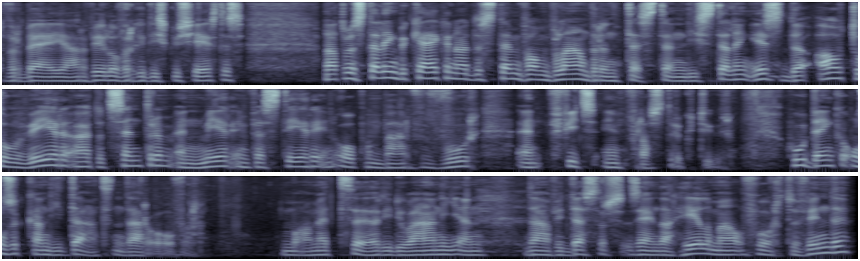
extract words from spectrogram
de voorbije jaren veel over gediscussieerd is. Laten we een stelling bekijken uit de Stem van Vlaanderen-test. En die stelling is de auto weren uit het centrum en meer investeren in openbaar vervoer en fietsinfrastructuur. Hoe denken onze kandidaten daarover? Mohamed eh, Ridouani en David Dessers zijn daar helemaal voor te vinden.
